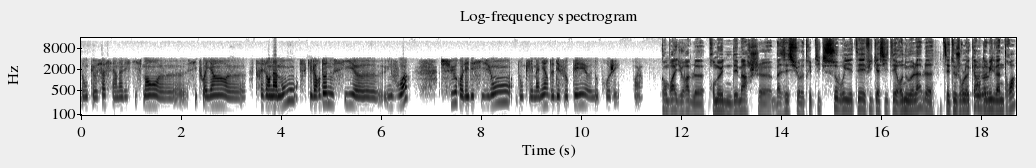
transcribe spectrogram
Donc euh, ça, c'est un investissement euh, citoyen euh, très en amont, ce qui leur donne aussi une voix sur les décisions, donc les manières de développer nos projets. Voilà. Durable promeut une démarche basée sur le triptyque sobriété, efficacité, renouvelable. C'est toujours le cas en 2023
